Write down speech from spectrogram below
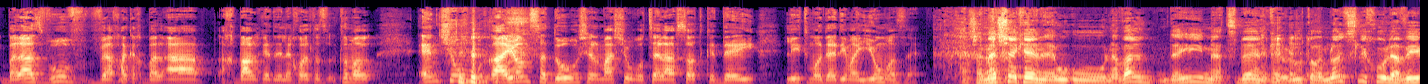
בלעה זבוב ואחר כך בלעה עכבר כדי לאכול את הזבוב, כלומר אין שום רעיון סדור של מה שהוא רוצה לעשות כדי להתמודד עם האיום הזה. האמת שכן, הוא, הוא נבל די מעצבן, כאילו לוטור, הם לא הצליחו להביא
